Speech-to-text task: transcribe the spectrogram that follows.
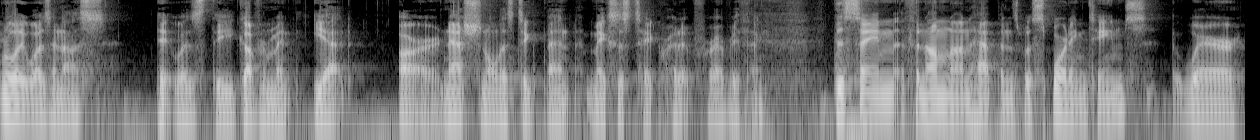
really wasn't us. It was the government. Yet our nationalistic bent makes us take credit for everything. The same phenomenon happens with sporting teams, where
